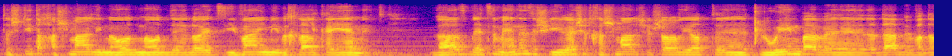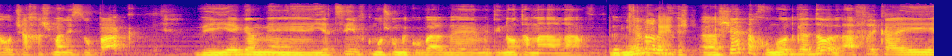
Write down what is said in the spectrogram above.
תשתית החשמל היא מאוד מאוד uh, לא יציבה אם היא בכלל קיימת. ואז בעצם אין איזושהי רשת חשמל שאפשר להיות uh, תלויים בה ולדעת בוודאות שהחשמל יסופק. ויהיה גם יציב כמו שהוא מקובל במדינות המערב. ומעבר okay. לזה שהשטח הוא מאוד גדול, אפריקה היא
